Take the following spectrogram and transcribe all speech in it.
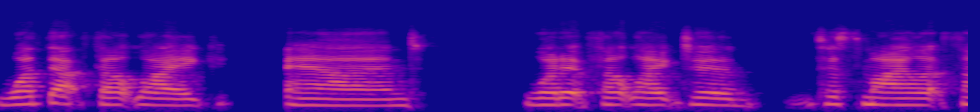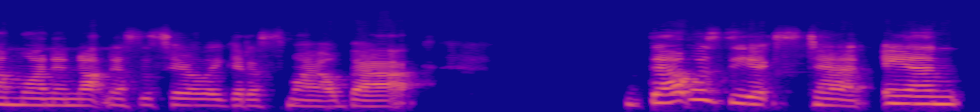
what that felt like and what it felt like to to smile at someone and not necessarily get a smile back. That was the extent. And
